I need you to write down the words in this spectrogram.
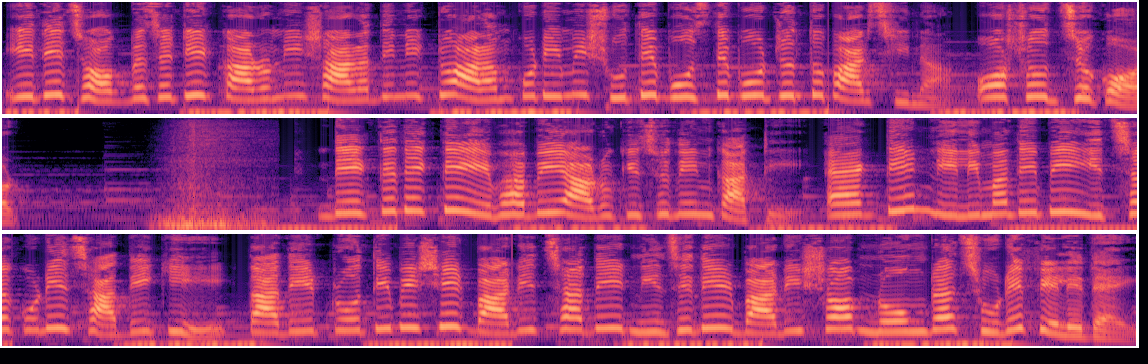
এদের ঝগড়াঝাটির কারণে সারাদিন একটু আরাম করে আমি শুতে বসতে পর্যন্ত পারছি না। অসহ্যকর। দেখতে দেখতে এভাবেই আরও কিছুদিন কাটে। একদিন নীলিমা দেবী ইচ্ছা করে ছাদে গিয়ে তাদের প্রতিবেশীর বাড়ির ছাদে নিজেদের বাড়ির সব নোংরা ছুঁড়ে ফেলে দেয়।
